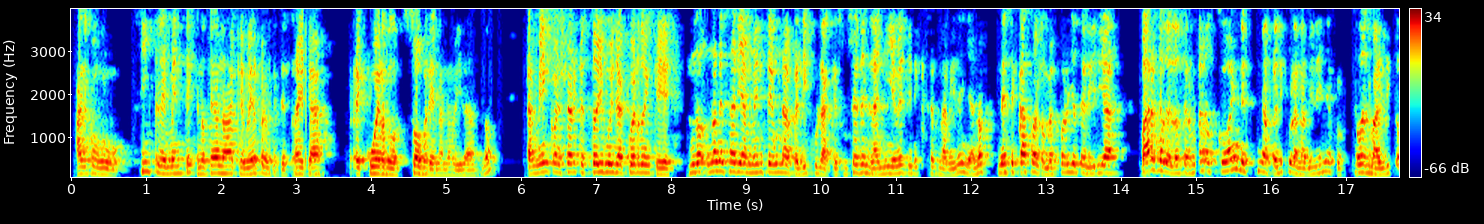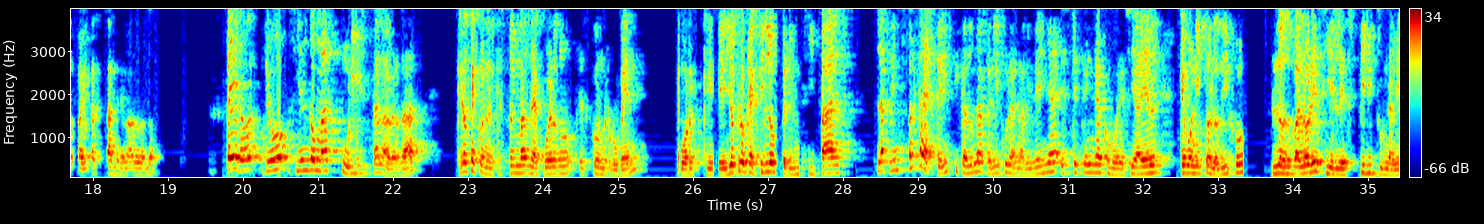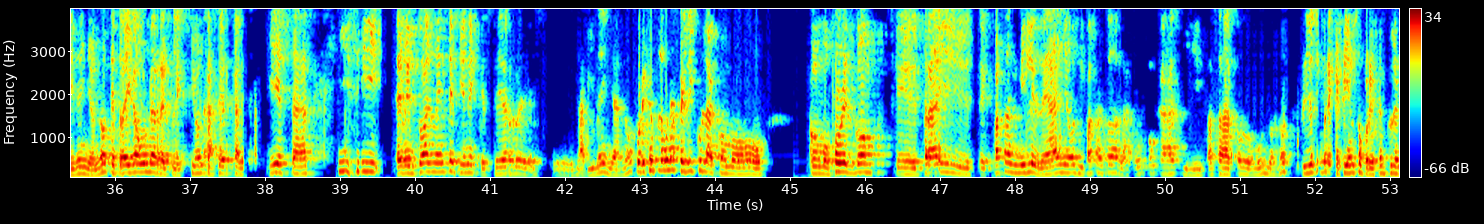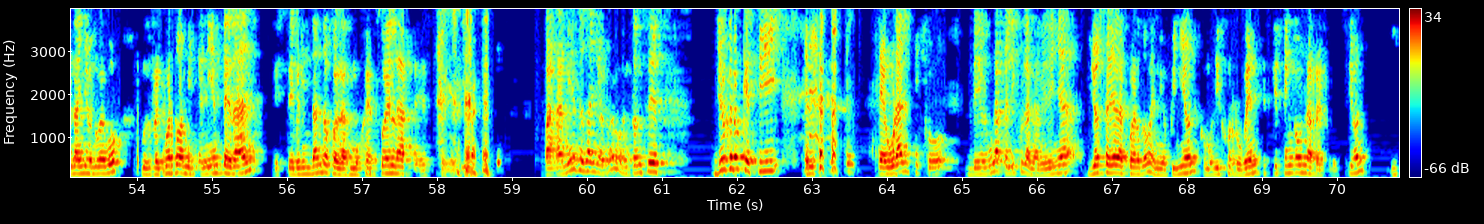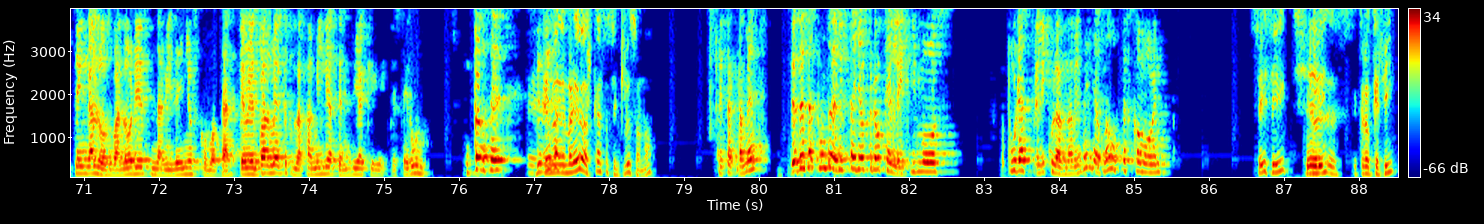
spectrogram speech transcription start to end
algo simplemente que no tenga nada que ver, pero que te traiga recuerdo sobre la Navidad, ¿no? También con Shark estoy muy de acuerdo en que no, no necesariamente una película que sucede en la nieve tiene que ser navideña, ¿no? En ese caso a lo mejor yo te diría, Fargo de los hermanos Cohen es una película navideña porque todo el maldito paisaje está nevado, ¿no? Pero yo siendo más purista, la verdad, creo que con el que estoy más de acuerdo es con Rubén, porque yo creo que aquí lo principal la principal característica de una película navideña es que tenga, como decía él, qué bonito lo dijo, los valores y el espíritu navideño, ¿no? Que traiga una reflexión acerca de esas fiestas y si eventualmente tiene que ser este, navideña, ¿no? Por ejemplo, una película como como Forrest Gump, que trae, este, pasan miles de años y pasan todas las épocas y pasa todo el mundo, ¿no? Pero yo siempre que pienso, por ejemplo, en Año Nuevo, pues recuerdo a mi teniente Dan, este, brindando con las mujerzuelas, este, para mí eso es Año Nuevo, entonces, yo creo que sí, el neurálgico de una película navideña, yo estaría de acuerdo, en mi opinión, como dijo Rubén, es que tenga una reflexión y tenga los valores navideños como tal, que eventualmente pues la familia tendría que, ser uno. Entonces, eh, desde en la mayoría de los casos incluso, ¿no? Exactamente. Desde ese punto de vista yo creo que elegimos puras películas navideñas, ¿no? ¿Ustedes cómo ven? Sí, sí, Yo, creo que sí.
